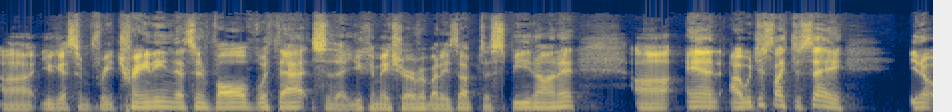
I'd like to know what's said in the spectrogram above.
uh, you get some free training that's involved with that, so that you can make sure everybody's up to speed on it. Uh, and I would just like to say, you know,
